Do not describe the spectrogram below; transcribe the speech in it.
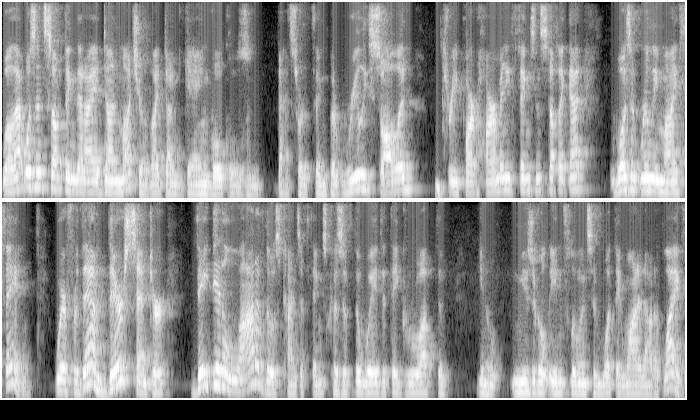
well, that wasn't something that I had done much of. I'd done gang vocals and that sort of thing, but really solid three part harmony things and stuff like that wasn't really my thing. Where for them, their center, they did a lot of those kinds of things because of the way that they grew up, the you know musical influence and what they wanted out of life.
